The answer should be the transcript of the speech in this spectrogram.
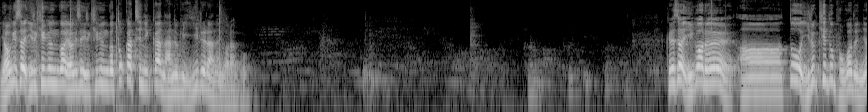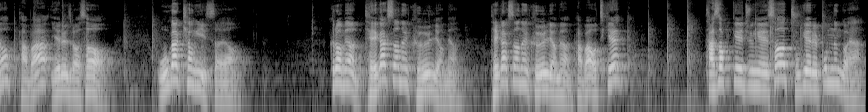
여기서 이렇게 그은 거, 여기서 이렇게 그은 거 똑같으니까 나누기 2를 하는 거라고. 그래서 이거를 어, 또 이렇게도 보거든요. 봐봐. 예를 들어서 오각형이 있어요. 그러면 대각선을 그으려면 대각선을 그으려면 봐봐. 어떻게? 다섯 개 중에서 두 개를 뽑는 거야.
